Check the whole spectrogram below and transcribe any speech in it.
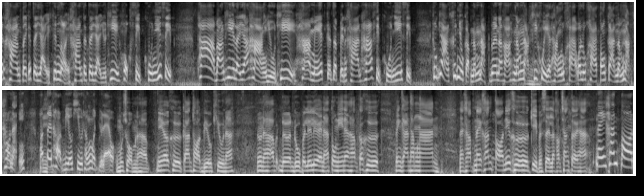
ตร คานเตยก็จะใหญ่ขึ้นหน่อย คานเตยจะใหญ่อยู่ที่ 60คูณ20 ถ้าบางที่ระยะห่างอยู่ที่ 5 เมตร ก็จะเป็นคาน 50คูณ20 ทุกอย่างขึ้นอยู่กับน้ำหนักด้วยนะคะ น้ำหนักที่คุยกับทางลูกค้าว่าลูกค้าต้องการน้ำหนักเท่าไหน เพราะเตยถอด BOQ ทั้งหมดอยู่แล้ว คุณผู้ชมนะครับ นี่ก็คือการถอด BOQ นะ นู่นนะครับเดินดูไปเรื่อยๆนะ ตรงนี้นะครับก็คือเป็นการทำงานนะครับ ในขั้นตอนนี่คือกี่เปอร์เซ็นต์แล้วครับช่างเตยฮะ ในขั้นตอน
